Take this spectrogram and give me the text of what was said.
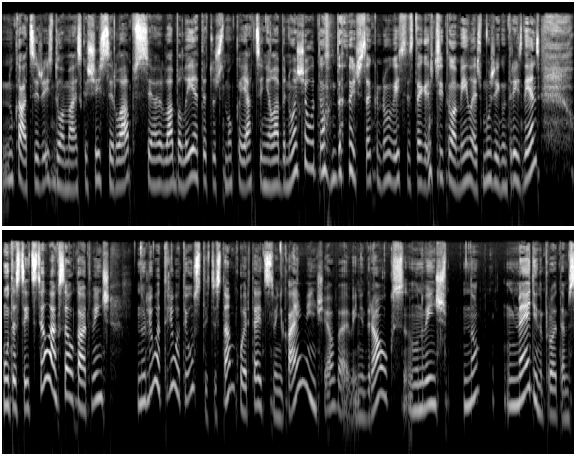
nu, kāds ir izdomājis, ka šis ir labs, jā, laba lieta, tur smuka jaciņa labi nošūta, un tad viņš saka, nu, viss es tagad šito mīlēšu mūžīgi un trīs dienas, un tas cits cilvēks savukārt viņš nu, ļoti, ļoti uzticas tam, ko ir teicis viņa kaimiņš ja, vai viņa draugs. Viņš nu, mēģina, protams,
